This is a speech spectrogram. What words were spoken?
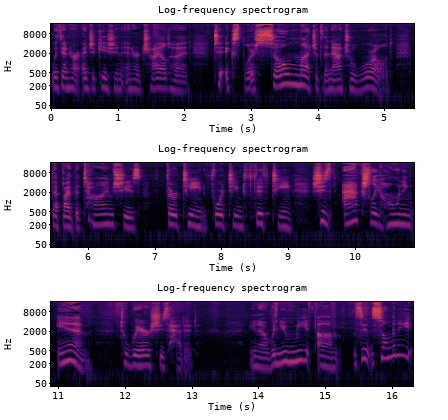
within her education and her childhood to explore so much of the natural world that by the time she's 13, 14, 15, she's actually honing in to where she's headed. You know when you meet um see so many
